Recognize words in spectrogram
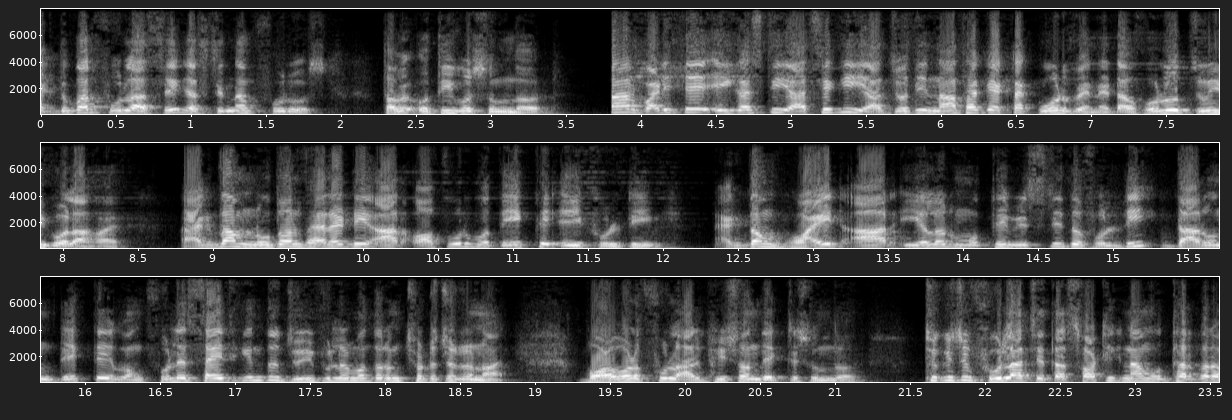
এক দুবার ফুল আসে, গাছটির নাম ফুরুষ। তবে অতীব সুন্দর। আপনার বাড়িতে এই গাছটি আছে কি? আর যদি না থাকে, একটা করবেন। এটা হলুদ জুঁই বলা হয়। একদম নতুন ভ্যারাইটি আর অপূর্ব দেখতে এই ফুলটি। একদম হোয়াইট আর ইয়েলোর মধ্যে মিশ্রিত ফুলটি দারুণ দেখতে এবং ফুলের সাইজ কিন্তু জুঁই ফুলের মতো ছোট ছোট নয়। বড় বড় ফুল আর ভীষণ দেখতে সুন্দর। কিছু কিছু ফুল আছে, তার সঠিক নাম উদ্ধার করা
